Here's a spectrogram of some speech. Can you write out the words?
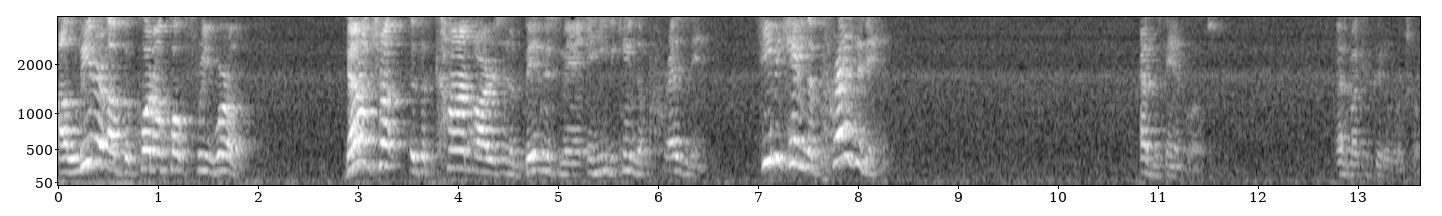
a leader of the quote unquote free world. Donald Trump is a con artist and a businessman, and he became the president. He became the president as the fan blows, as my computer works all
